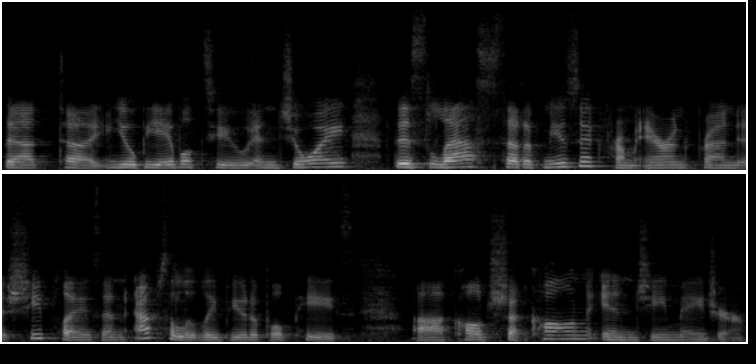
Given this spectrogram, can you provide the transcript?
that uh, you'll be able to enjoy this last set of music from Aaron Friend as she plays an absolutely beautiful piece uh, called Chaconne in G major.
